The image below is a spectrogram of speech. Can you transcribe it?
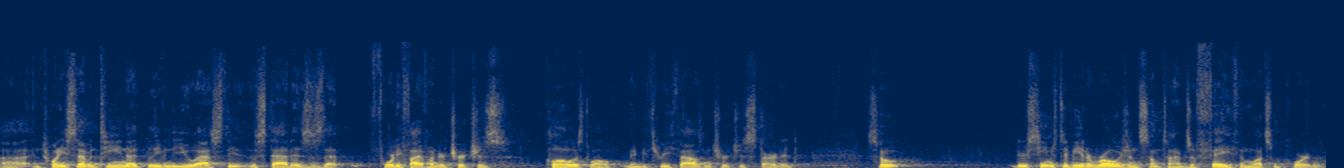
Uh, in 2017, I believe in the US, the, the stat is, is that 4,500 churches closed while maybe 3,000 churches started. So there seems to be an erosion sometimes of faith in what's important.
